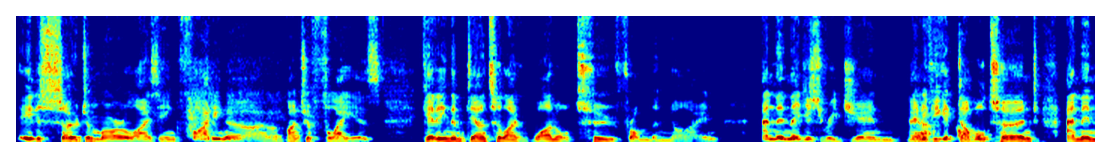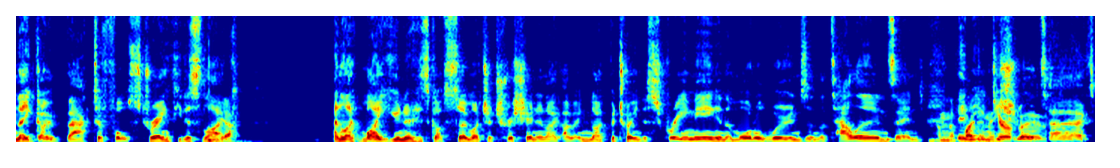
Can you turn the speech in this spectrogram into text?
It is so demoralizing fighting a, a bunch of flayers, getting them down to like one or two from the nine, and then they just regen. And yeah. if you get double turned and then they go back to full strength, you just like. Yeah and like my unit has got so much attrition, and I, I mean, like between the screaming and the mortal wounds and the talons and, and the then the additional the attacks,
